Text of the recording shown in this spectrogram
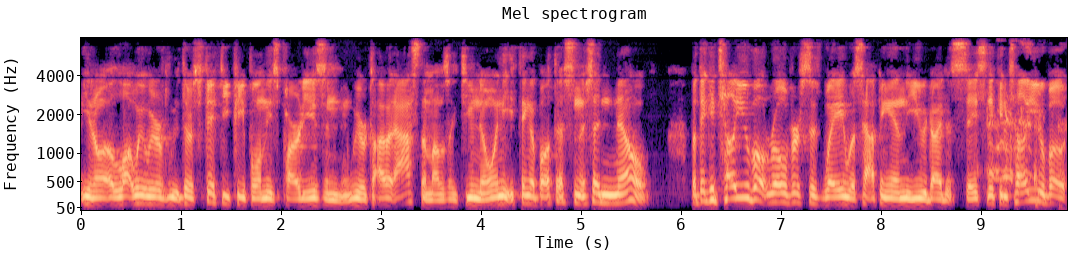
you know, a lot, we were, there's 50 people in these parties and we were, I would ask them, I was like, do you know anything about this? And they said, no but they can tell you about Roe versus Wade, what's happening in the United States. They can tell you about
